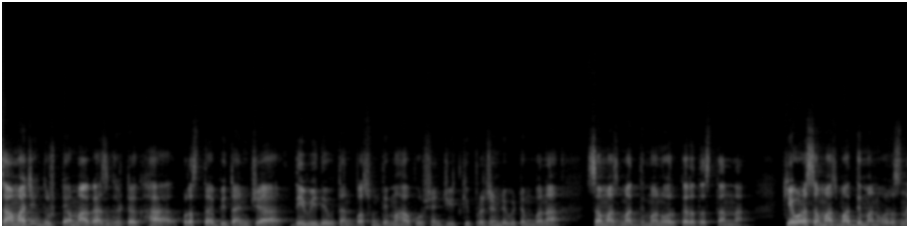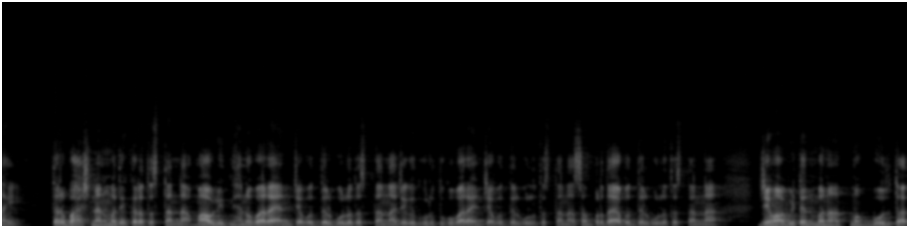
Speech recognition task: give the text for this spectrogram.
सामाजिकदृष्ट्या मागास घटक हा प्रस्थापितांच्या देवी देवतांपासून ते महापुरुषांची इतकी प्रचंड विटंबना समाज माध्यमांवर करत असताना केवळ समाज माध्यमांवरच नाही तर भाषणांमध्ये करत असताना माऊली ज्ञानोबारायांच्याबद्दल बोलत असताना जगद्गुरु तुकोबारायांच्याबद्दल बोलत असताना संप्रदायाबद्दल बोलत असताना जेव्हा विटंबनात्मक बोलतात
